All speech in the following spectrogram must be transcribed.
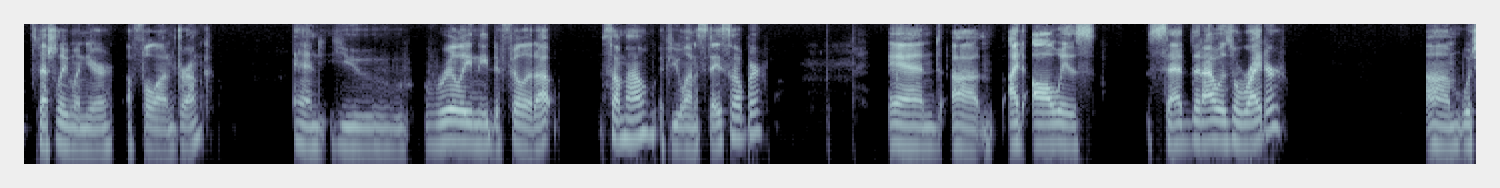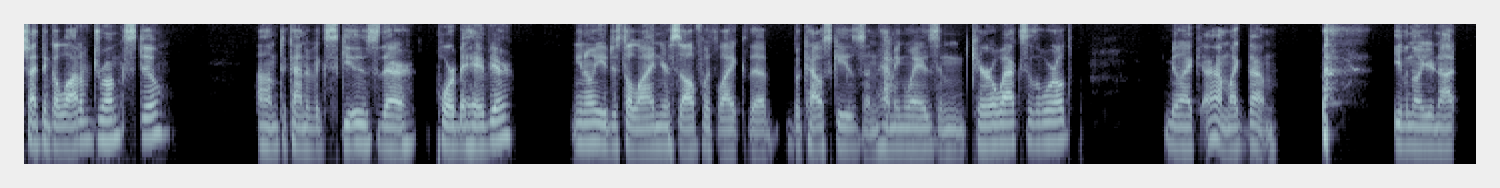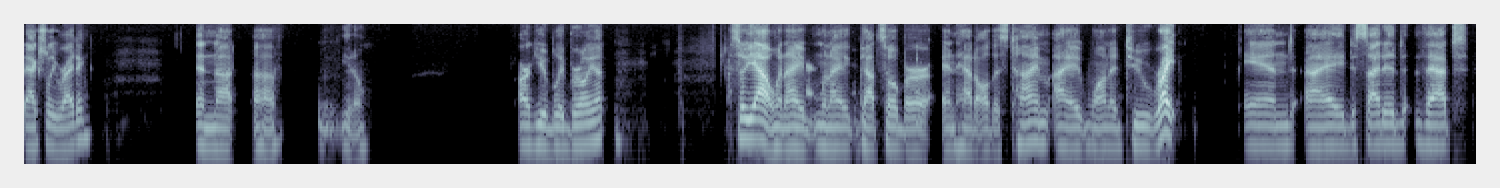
especially when you're a full on drunk. And you really need to fill it up somehow if you want to stay sober. And um, I'd always said that I was a writer, um, which I think a lot of drunks do um, to kind of excuse their poor behavior. You know, you just align yourself with like the Bukowskis and Hemingways and Kerouacs of the world. Be like, "Ah, I'm like them, even though you're not actually writing and not, uh, you know, arguably brilliant. So yeah, when I when I got sober and had all this time, I wanted to write, and I decided that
